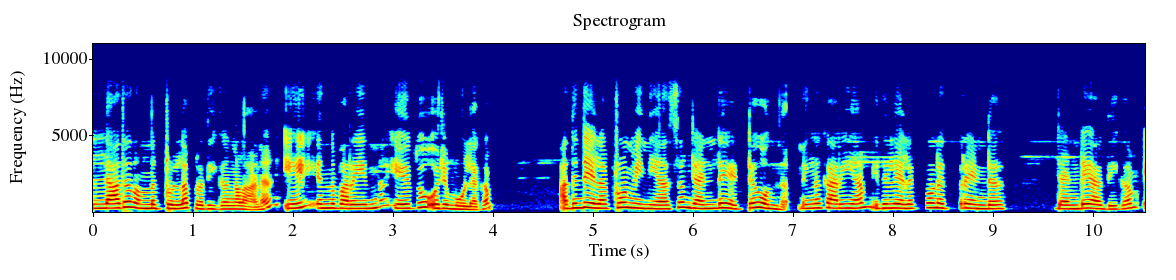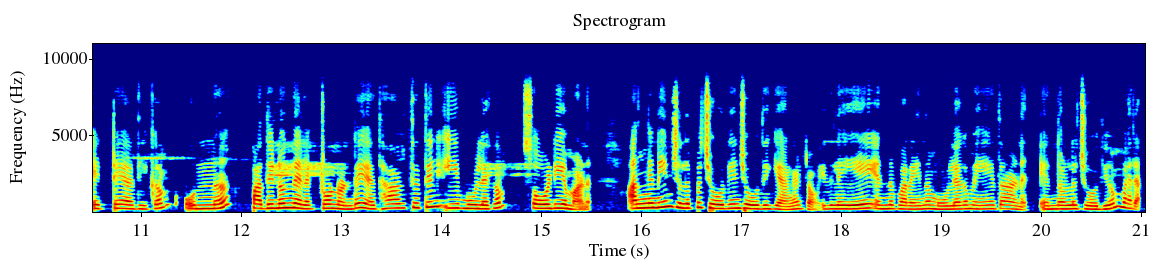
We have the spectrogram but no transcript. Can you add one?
അല്ലാതെ തന്നിട്ടുള്ള പ്രതീകങ്ങളാണ്. എ എന്ന് പറയുന്ന ഏതോ ഒരു മൂലകം. അതിന്റെ ഇലക്ട്രോൺ വിന്യാസം രണ്ട് എട്ട് ഒന്ന്. നിങ്ങൾക്കറിയാം ഇതിൽ ഇലക്ട്രോൺ എത്രയുണ്ട്? രണ്ട് അധികം എട്ട് അധികം ഒന്ന് പതിനൊന്ന് ഇലക്ട്രോൺ ഉണ്ട്. യഥാർത്ഥത്തിൽ ഈ മൂലകം സോഡിയമാണ് അങ്ങനെയും ചിലപ്പോൾ ചോദ്യം ചോദിക്കാം കേട്ടോ. ഇതിൽ എ എന്ന് പറയുന്ന മൂലകം ഏതാണ് എന്നുള്ള ചോദ്യവും വരാം.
